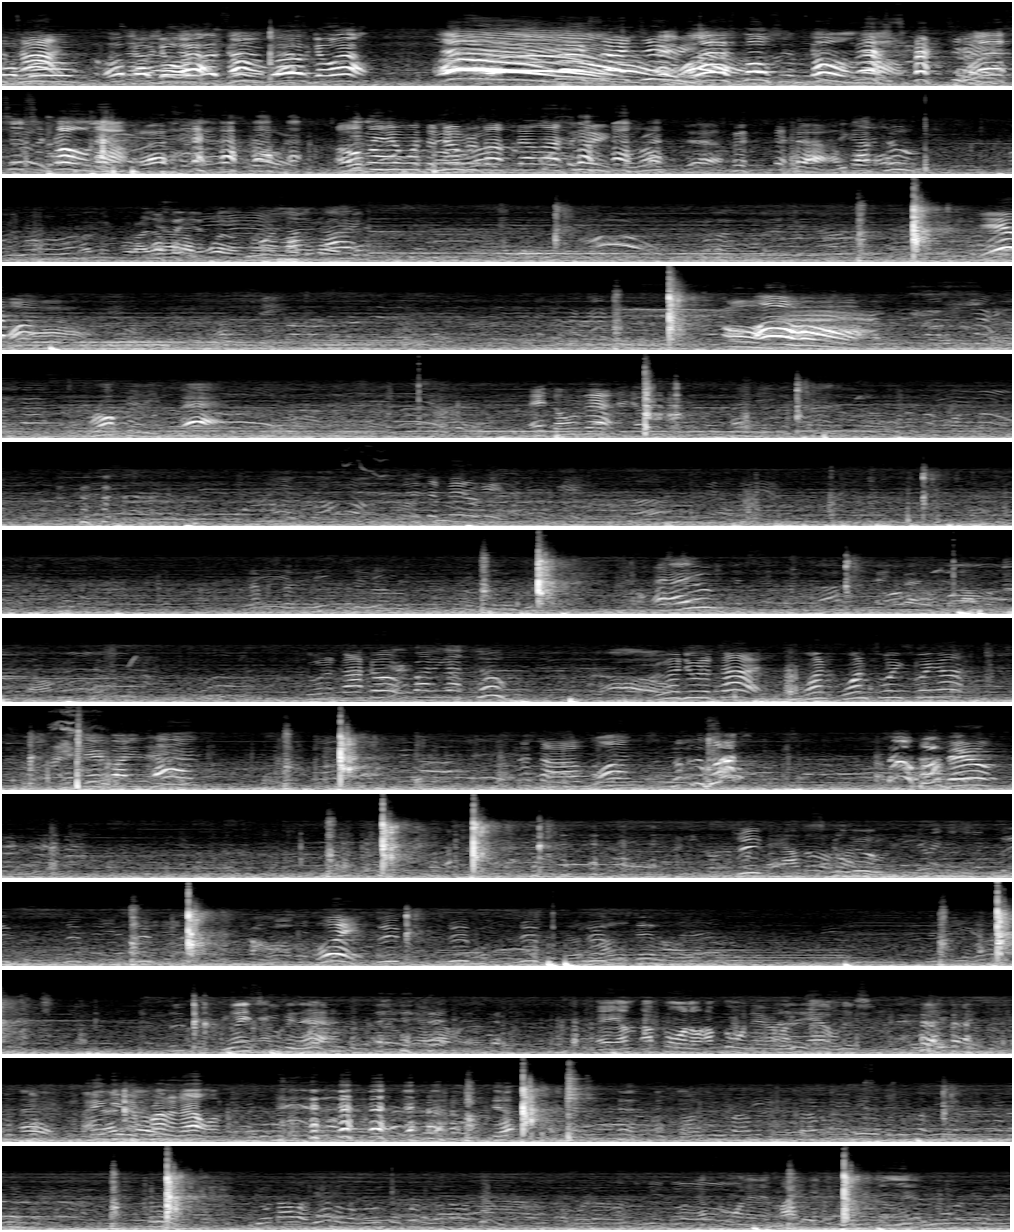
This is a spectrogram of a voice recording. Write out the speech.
it's a tie. That's go out. Go. Has to go out. Backside Hey, last motion gone now. Backside Jimmy. Last gone now. That's it. Destroy. I hope you didn't want the numbers off of that last. Yeah. Got two. I say you- You want line guy? Yep. Oh! Broken his back. Hey, don't do that. That's. Doing a taco? Everybody got two. We're gonna do it a tie. One one swing, swing up. If everybody ties, That's how. one. No, what? So, a barrel. Three. Boy. You ain't scooping that. I'm going I'm going there like that on this. I ain't getting in front of that one. yep.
